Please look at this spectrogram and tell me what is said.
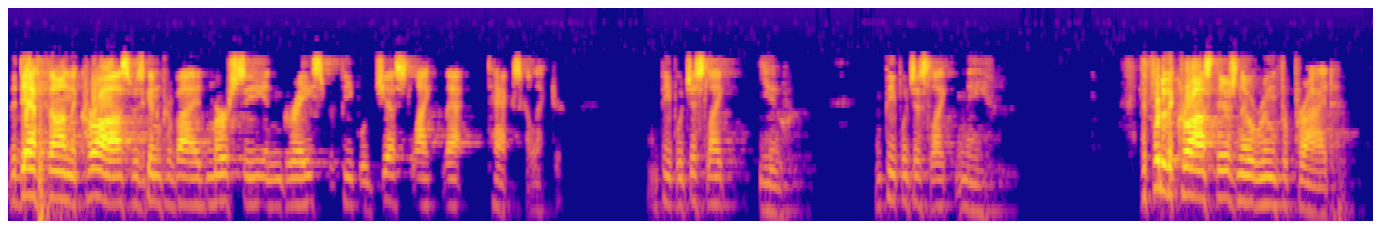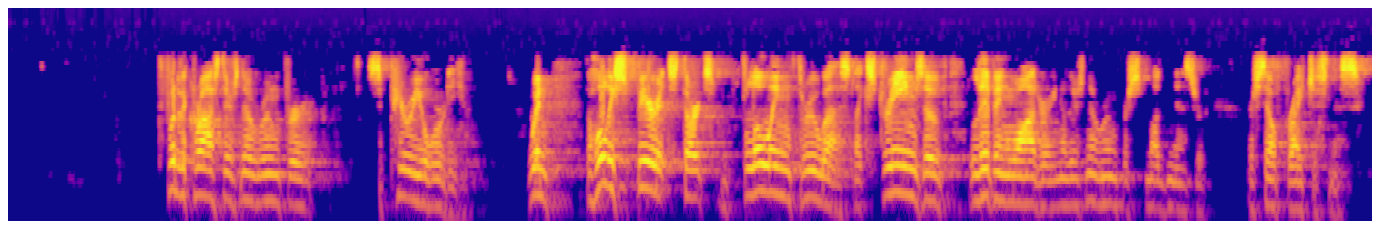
the death on the cross, was going to provide mercy and grace for people just like that tax collector. And people just like you. And people just like me. At the foot of the cross, there's no room for pride. At the foot of the cross, there's no room for superiority. When the Holy Spirit starts flowing through us like streams of living water, you know, there's no room for smugness or, or self righteousness.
